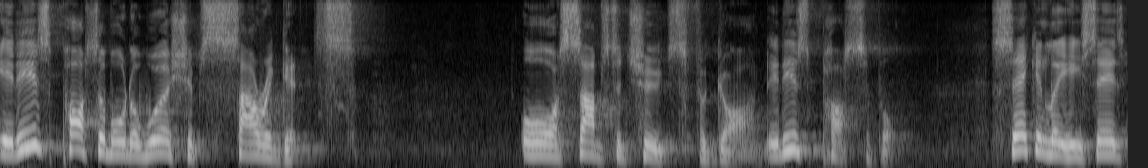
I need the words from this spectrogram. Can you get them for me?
it is possible to worship surrogates or substitutes for God. It is possible. Secondly, he says,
